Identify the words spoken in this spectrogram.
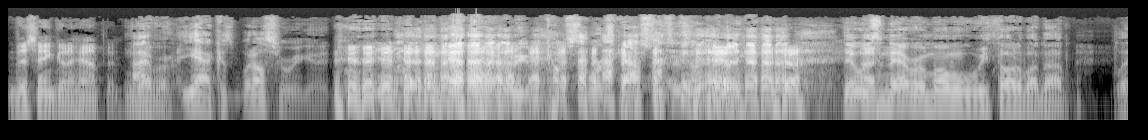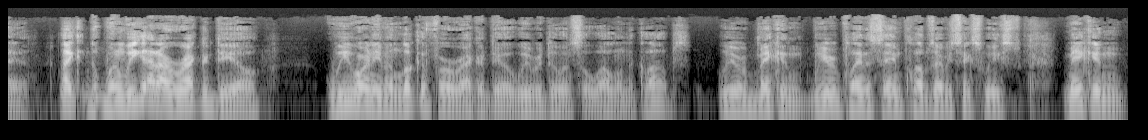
this ain't going to happen? never. Yeah, because what else are we going to do? Are we gonna become sportscasters or something? there was never a moment where we thought about not playing. Like when we got our record deal, we weren't even looking for a record deal. We were doing so well in the clubs. We were making, we were playing the same clubs every six weeks, making,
